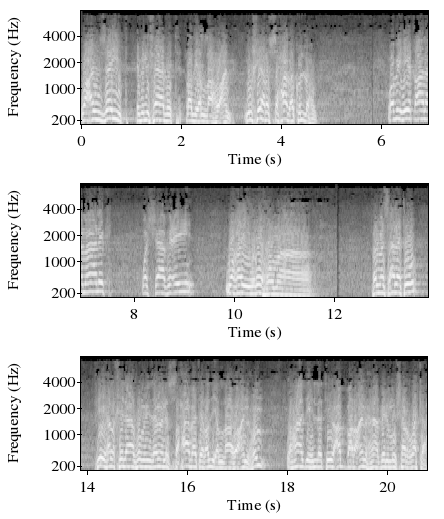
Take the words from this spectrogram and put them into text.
وعن زيد بن ثابت رضي الله عنه من خيار الصحابة كلهم. وبه قال مالك والشافعي وغيرهما. فالمسألة فيها الخلاف من زمن الصحابة رضي الله عنهم وهذه التي يعبر عنها بالمشركة.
